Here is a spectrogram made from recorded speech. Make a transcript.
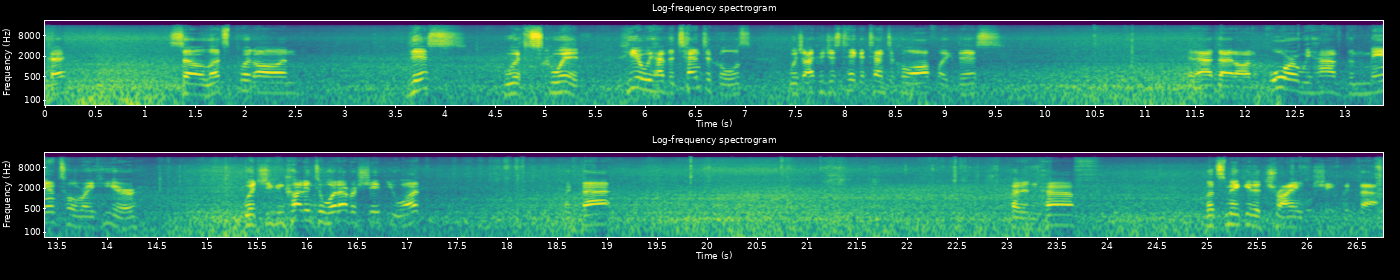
Okay? So let's put on this with squid. Here we have the tentacles, which I could just take a tentacle off like this and add that on. Or we have the mantle right here, which you can cut into whatever shape you want. Like that. Cut it in half. Let's make it a triangle shape like that.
